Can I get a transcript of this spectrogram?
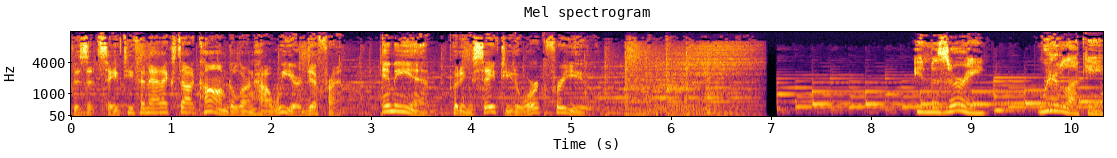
Visit safetyfanatics.com to learn how we are different. MEM, putting safety to work for you. In Missouri, we're lucky.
